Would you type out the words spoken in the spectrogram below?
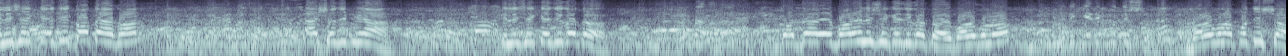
ইলিশের কেজি কত এখন? সজীব মিয়া, ইলিশের কেজি কত? পদ্মার এই বড় ইলিশের কেজি কত? এই বড়গুলো? বড়গুলো পঁচিশশো?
